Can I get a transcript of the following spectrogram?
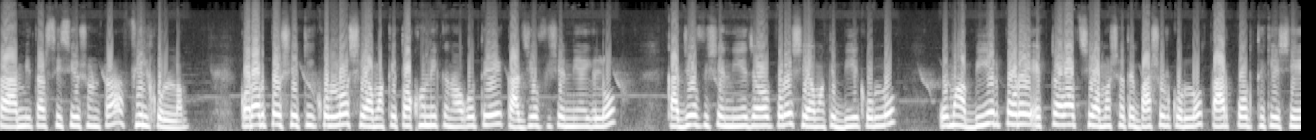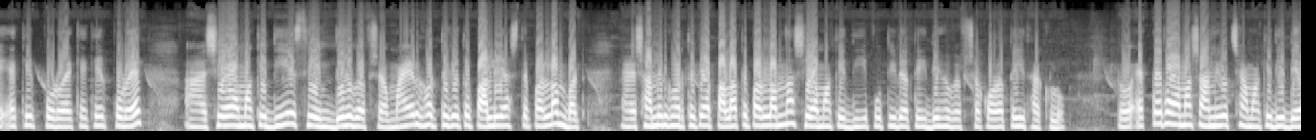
তা আমি তার সিচুয়েশনটা ফিল করলাম। করার পর সে কি করল? সে আমাকে তখনই নগদে কাজী অফিসে নিয়ে গেল। কাজী অফিসে নিয়ে যাওয়ার পরে সে আমাকে বিয়ে করল। ও মা বিয়ের পরে একটা রাত সে আমার সাথে বাসর করল, তারপর থেকে সে একের পর এক, একের পর এক সেও আমাকে দিয়ে সেম দেহ ব্যবসা। মায়ের ঘর থেকে তো পালিয়ে আসতে পারলাম বাট স্বামীর ঘর থেকে আর পালাতে পারলাম না, সে আমাকে দিয়ে প্রতি রাতেই দেহ ব্যবসা করাতেই থাকল। তো এক কথায় আমার স্বামী হচ্ছে আমাকে দিয়ে দেহ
